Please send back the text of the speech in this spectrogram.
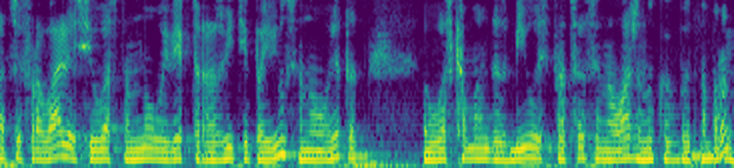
оцифровались, и у вас там новый вектор развития появился, новый этот, у вас команда сбилась, процессы налажены, ну как бы это наоборот.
